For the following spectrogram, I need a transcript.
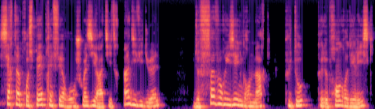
certains prospects préféreront choisir à titre individuel de favoriser une grande marque plutôt que de prendre des risques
